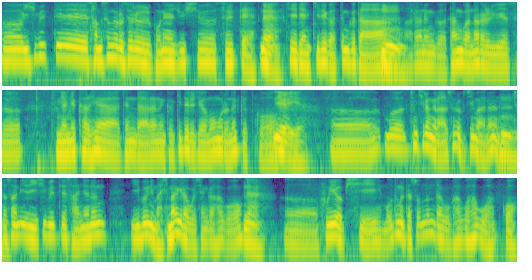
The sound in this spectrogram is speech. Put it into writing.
어, 21대 삼선으로 저를 보내주셨을 때 네. 저에 대한 기대가 어떤 거다라는 음. 거 당과 나라를 위해서 중요한 역할을 해야 된다라는 그 기대를 제가 몸으로 느꼈고 예, 예. 어, 뭐 정치란 건 알 수는 없지만은 음. 최소한 이제 21대 4년은 이번이 마지막이라고 생각하고 네. 어, 후회 없이 모든 걸 다 쏟는다고 각오하고 왔고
